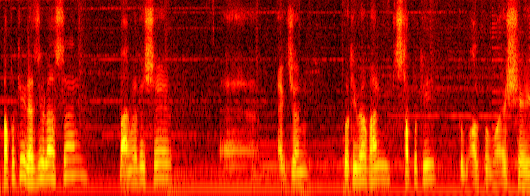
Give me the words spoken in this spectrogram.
স্থপতি রাজিউল হাসান বাংলাদেশের একজন প্রতিভাবান স্থপতি, খুব অল্প বয়সেই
